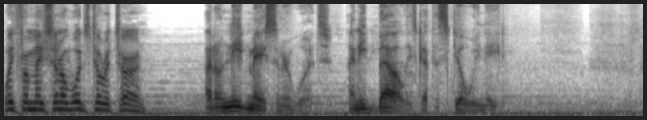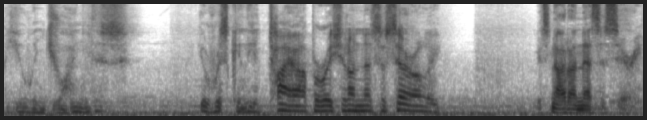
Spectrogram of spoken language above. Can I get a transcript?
Wait for Mason or Woods to return. I don't need Mason or Woods. I need Bell. He's got the skill we need. Are you enjoying this? You're risking the entire operation unnecessarily. It's not unnecessary.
